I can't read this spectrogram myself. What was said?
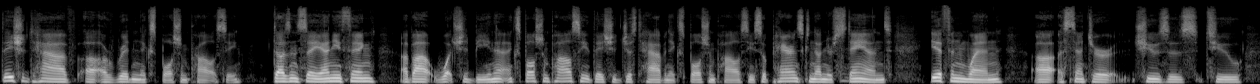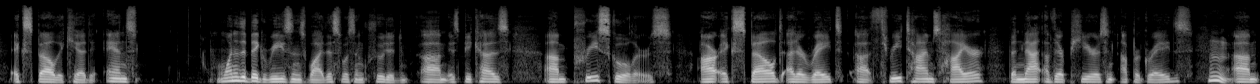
they should have a, a, written expulsion policy. Doesn't say anything about what should be in that expulsion policy. They should just have an expulsion policy so parents can understand if and when uh, a center chooses to expel the kid. And one of the big reasons why this was included um, is because um, preschoolers are expelled at a rate uh, three times higher than that of their peers in upper grades. Hmm. Um,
